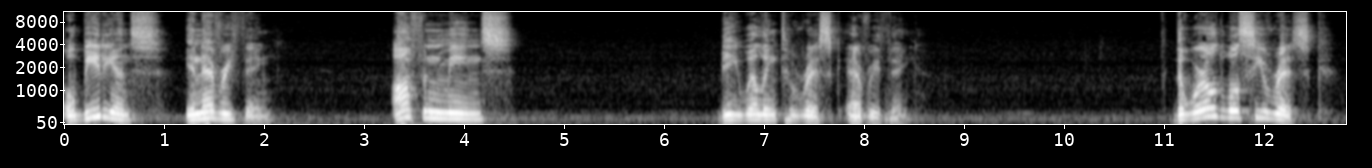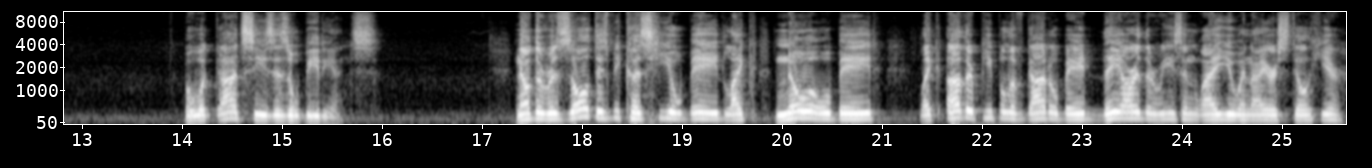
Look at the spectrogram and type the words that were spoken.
Obedience in everything often means being willing to risk everything. The world will see risk, but what God sees is obedience. Now, the result is because he obeyed, like Noah obeyed, like other people of God obeyed, they are the reason why you and I are still here.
